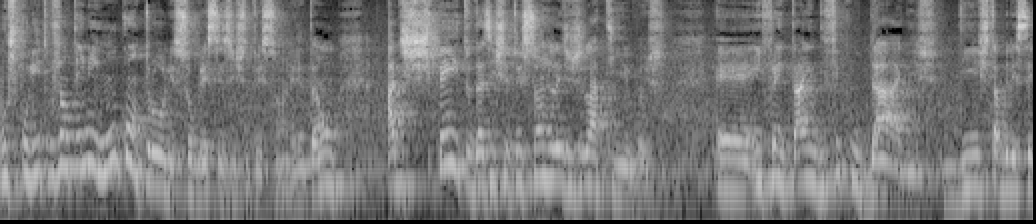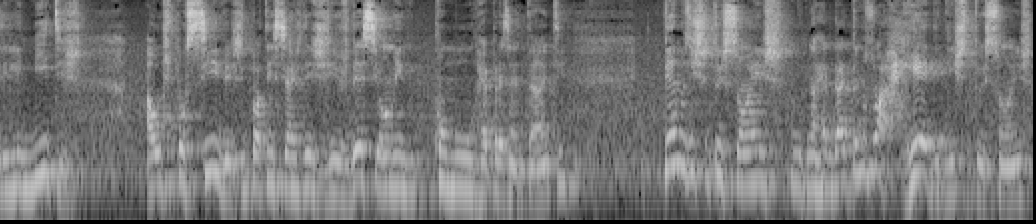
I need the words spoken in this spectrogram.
os políticos não têm nenhum controle sobre essas instituições. Então, a despeito das instituições legislativas é, enfrentarem dificuldades de estabelecerem limites aos possíveis e potenciais desvios desse homem comum representante, temos instituições, na realidade, temos uma rede de instituições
